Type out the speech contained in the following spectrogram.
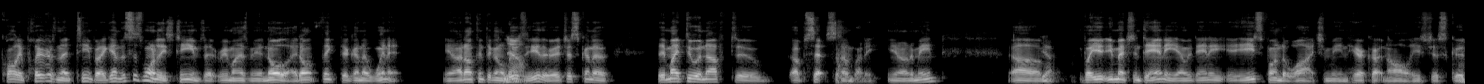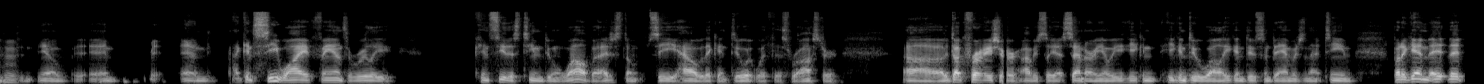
quality players in that team, but again, this is one of these teams that reminds me of Nola. I don't think they're going to win it. You know, I don't think they're going to No. lose either. It's just going to they might do enough to upset somebody. You know what I mean? Um, Yeah. But you, you mentioned Danny. I mean, Danny, he's fun to watch. I mean, haircut and all, he's just good. Mhm. You know, and and I can see why fans are really can see this team doing well, but I just don't see how they can do it with this roster. Uh, Doug Frazier, obviously at center, you know, he, he can he can do well. He can do some damage in that team. But again, it, it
